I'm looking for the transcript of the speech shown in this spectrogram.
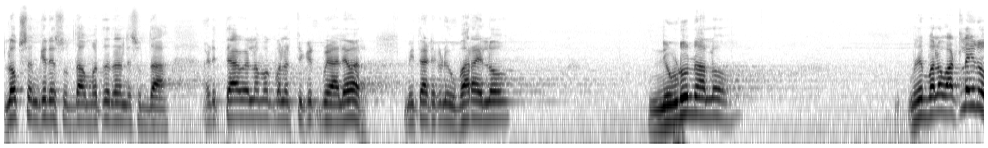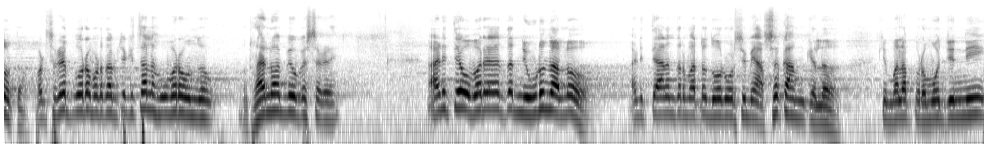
लोकसंख्येने सुद्धा मतदानाने सुद्धा. आणि त्यावेळेला मग मला तिकीट मिळाल्यावर मी त्या ठिकाणी उभा राहिलो. निवडून आलो. म्हणजे मला वाटलंही नव्हतं पण सगळे पोरं म्हणत आमच्या की चला उभं राहून जाऊ. राहिलो आम्ही उभे सगळे. आणि ते उभं राहिल्यानंतर निवडून आलो. आणि त्यानंतर मात्र दोन वर्ष मी असं काम केलं की मला प्रमोदजींनी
